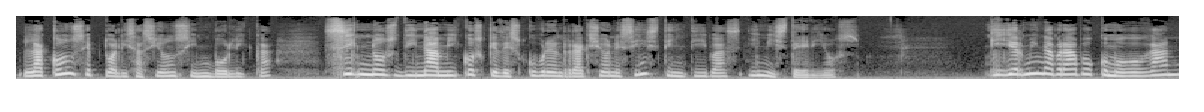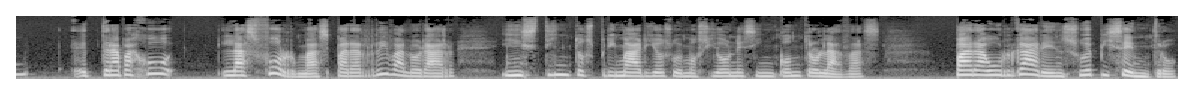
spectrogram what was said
la conceptualización simbólica, signos dinámicos que descubren reacciones instintivas y misterios. Guillermina Bravo, como Gauguin, eh, trabajó las formas para revalorar instintos primarios o emociones incontroladas, para hurgar en su epicentro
